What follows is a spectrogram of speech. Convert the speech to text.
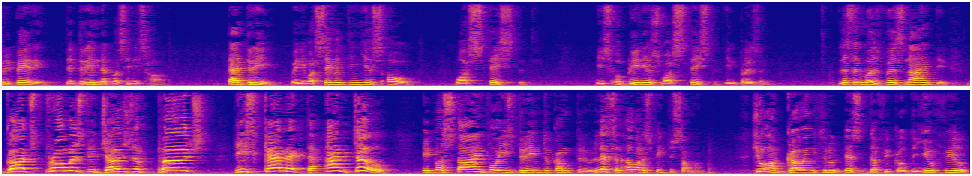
preparing the dream that was in his heart. That dream, when he was 17 years old, was tested. His obedience was tested in prison. Listen to verse 19. God's promise to Joseph purged his character until it was time for his dream to come true. Listen, I want to speak to someone. You are going through this difficulty. You feel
